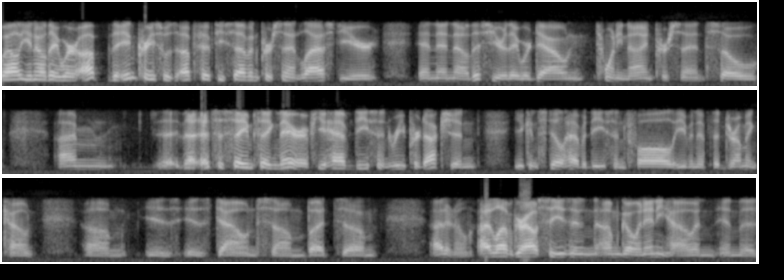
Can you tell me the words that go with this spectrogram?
Well, you know, they were up. The increase was up 57% last year, and then now this year they were down 29%. So I'm it's the same thing there. If you have decent reproduction, you can still have a decent fall, even if the drumming count um, is is down some. But um, I don't know. I love grouse season. I'm going anyhow, and and the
